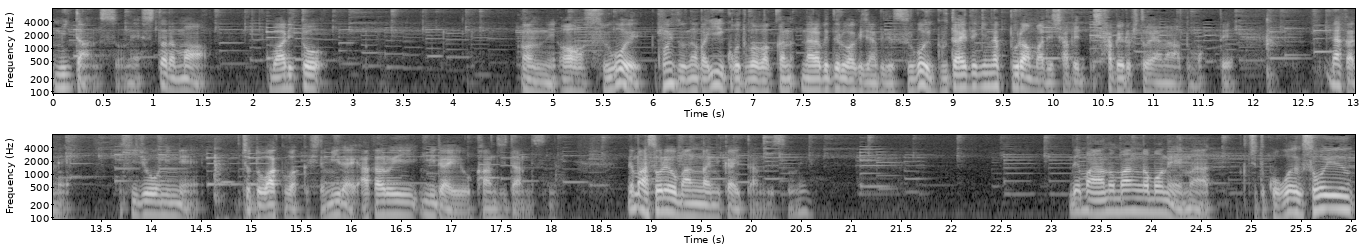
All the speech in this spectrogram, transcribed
見たんですよね。したらまあ、割とあのね、ああ、すごい、この人なんかいい言葉ばっか並べてるわけじゃなくて、すごい具体的なプランまで喋喋る人やなと思って、なんかね、非常にね、ちょっとワクワクした未来、明るい未来を感じたんですね。で、まあ、それを漫画に書いたんですよね。で、まあ、あの漫画もね、まあ、ちょっとここ、そういう、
